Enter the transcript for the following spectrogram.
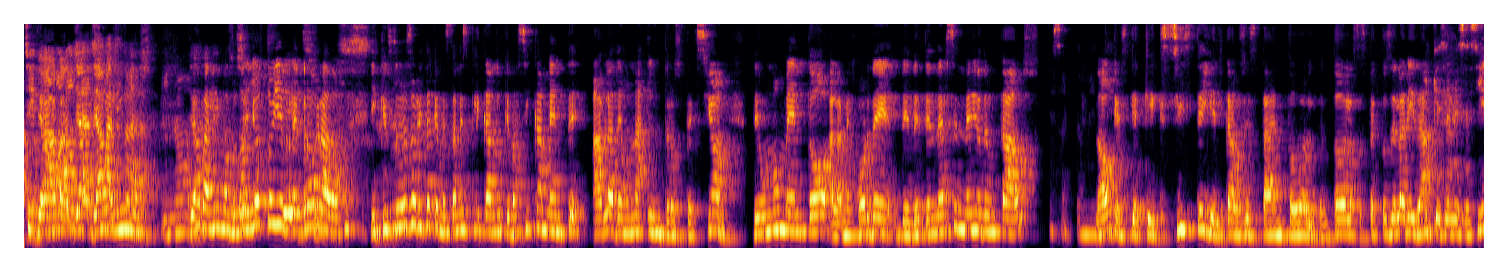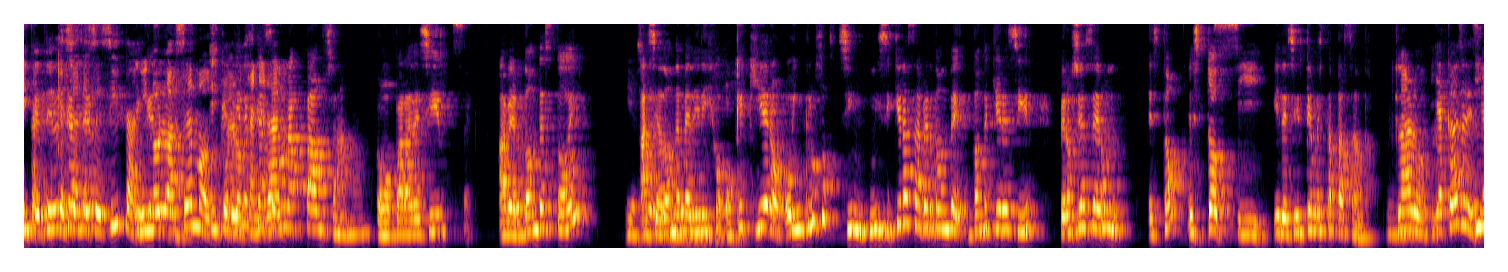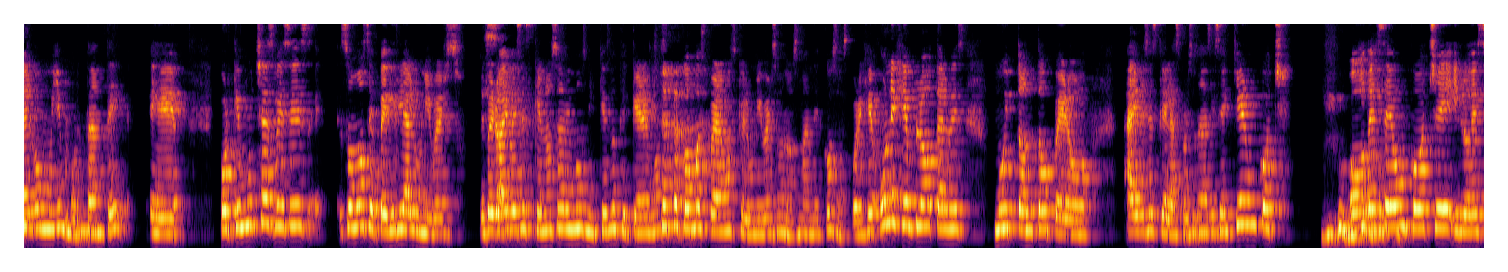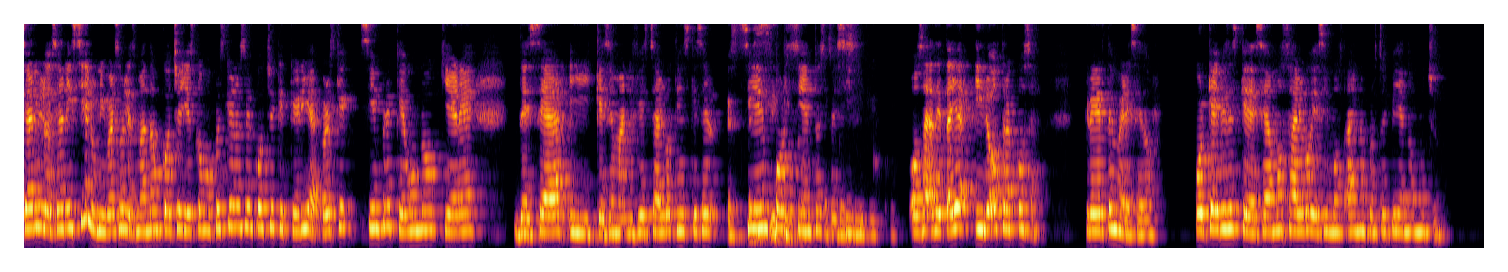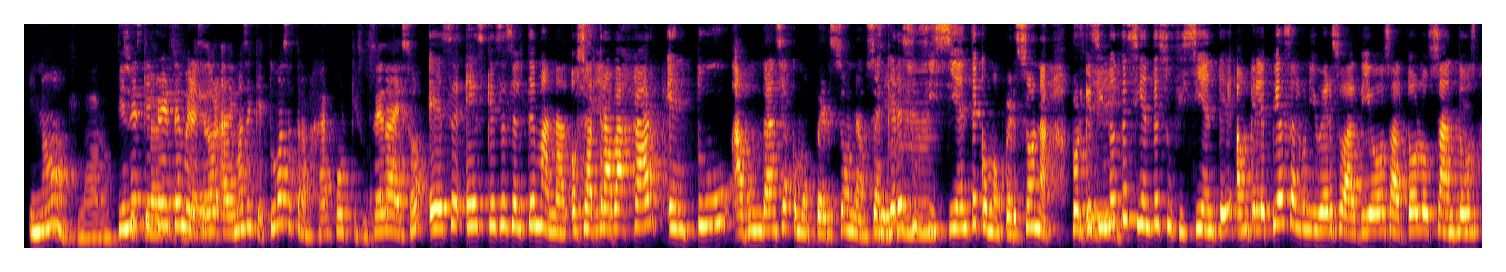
sí, ya, ya, valimos, ya valimos, o sea, yo estoy en retrógrado. Y que ustedes ahorita que me están explicando que básicamente habla de una introspección, de un momento a lo mejor de, de detenerse en medio de un caos Exactamente. ¿no? Que, que, que, existe y el caos está en, todo, en todos los aspectos de la vida. Y que se necesita. Y que, se necesita y, no lo hacemos. Y que tienes que hacer una pausa como para decir, a ver, ¿dónde estoy? ¿Hacia, dónde, me dirijo? ¿O qué quiero? O incluso sin ni siquiera saber dónde, dónde quieres ir, pero sí hacer un stop. Stop. Sí. Y decir qué me está pasando. Claro. Y acabas de decir algo muy importante, eh, porque muchas veces somos de pedirle al universo. Pero hay veces que no sabemos ni qué es lo que queremos, cómo esperamos que el universo nos mande cosas. Por ejemplo, un ejemplo tal vez muy tonto, pero hay veces que las personas dicen, quiero un coche. O deseo un coche y lo desean y lo desean. Y sí, el universo les manda un coche y es como, pues que no es el coche que quería. Pero es que siempre que uno quiere desear y que se manifieste algo, tienes que ser 100% específico. O sea, detallar. Y otra cosa, creerte merecedor. Porque hay veces que deseamos algo y decimos, ay, no, pero estoy pidiendo mucho. Y no, claro. tienes que creerte merecedor, además de que tú vas a trabajar porque suceda eso. Ese, es que ese es el tema, o sea, trabajar en tu abundancia como persona, o sea, en que eres suficiente como persona, porque si no te sientes suficiente, aunque le pidas al universo, a Dios, a todos los santos,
